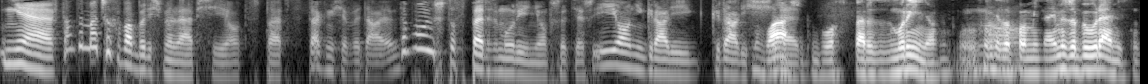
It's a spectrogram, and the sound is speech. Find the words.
nie, w tamtym meczu chyba byliśmy lepsi od Spurs, tak mi się wydaje. To było już to Spurs z Mourinho przecież i oni grali, grali no Właśnie, to było Spurs z Mourinho. No. Nie zapominajmy, że był remis. No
